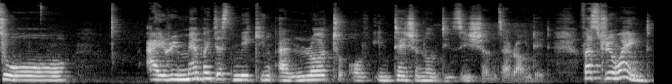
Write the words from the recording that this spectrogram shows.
So I remember just making a lot of intentional decisions around it. First, rewind.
